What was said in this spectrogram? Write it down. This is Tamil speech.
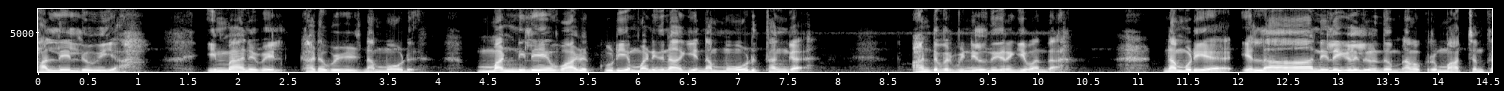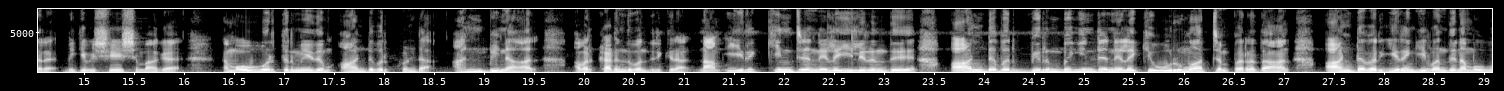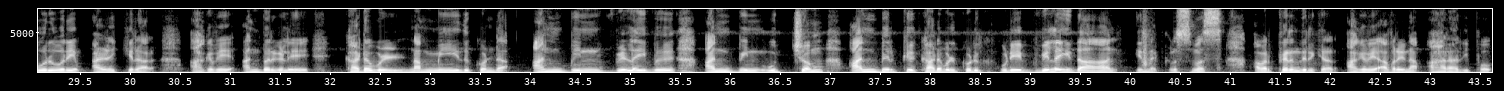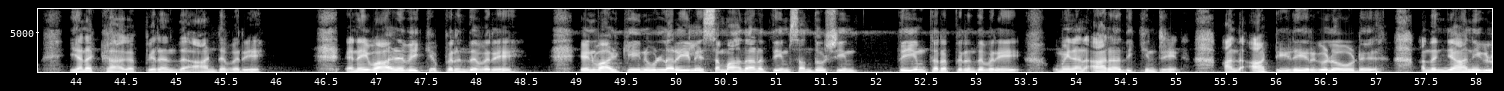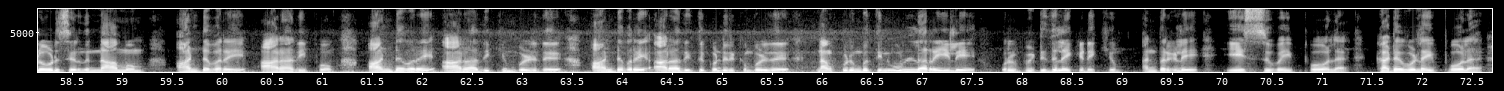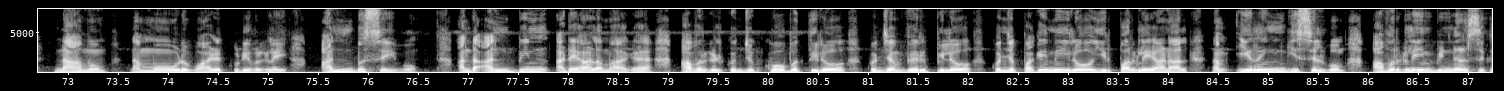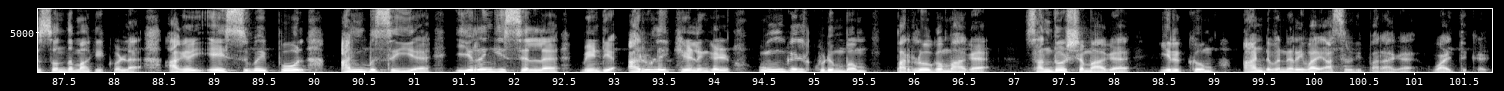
ஹல்லே லூயா இம்மானுவேல் கடவுள் நம்மோடு. மண்ணிலே வாழக்கூடிய மனிதனாகிய நம்மோடு தங்க. ஆண்டவர் விண்ணிலிருந்து இறங்கி வந்தார். நம்முடைய எல்லா நிலைகளிலிருந்தும் நமக்கு ஒரு மாற்றம் தர மிக விசேஷமாக நம்ம ஒவ்வொருத்தர் மீதும் ஆண்டவர் கொண்ட அன்பினால் அவர் கடந்து வந்திருக்கிறார். நாம் இருக்கின்ற நிலையிலிருந்து ஆண்டவர் விரும்புகின்ற நிலைக்கு உருமாற்றம் பெறதான் ஆண்டவர் இறங்கி வந்து நம் ஒவ்வொருவரையும் அழைக்கிறார். ஆகவே அன்பர்களே கடவுள் நம்மீது கொண்ட அன்பின் விளைவு அன்பின் உச்சம் அன்பிற்கு கடவுள் கொடுக்கக்கூடிய விலைதான் இந்த கிறிஸ்மஸ் அவர் பிறந்திருக்கிறார். ஆகவே அவரை நாம் ஆராதிப்போம். எனக்காக பிறந்த ஆண்டவரே என்னை வாழ வைக்க பிறந்தவரே என் வாழ்க்கையின் உள்ளறையிலே சமாதானத்தையும் சந்தோஷத்தையும் தர பிறந்தவரே உம்மை நான் ஆராதிக்கின்றேன். அந்த ஆட்டு இடையர்களோடு அந்த ஞானிகளோடு சேர்ந்து நாமும் ஆண்டவரை ஆராதிப்போம். ஆண்டவரை ஆராதிக்கும் பொழுது ஆண்டவரை ஆராதித்து கொண்டிருக்கும் பொழுது நம் குடும்பத்தின் உள்ளறையிலே ஒரு விடுதலை கிடைக்கும். அன்பர்களே இயேசுவை போல கடவுளைப் போல நாமும் நம்மோடு வாழக்கூடியவர்களை அன்பு செய்வோம். அந்த அன்பின் அடையாளமாக அவர்கள் கொஞ்சம் கோபத்திலோ கொஞ்சம் வெறுப்பிலோ கொஞ்சம் பகைமையிலோ இருப்பார்களே ஆனால் நாம் இறங்கி செல்வோம். அவர்களையும் விண்ணரசுக்கு சொந்தமாக்கிக் கொள்ள. ஆகவே இயேசுவை போல் அன்பு செய்ய இறங்கி செல்ல வேண்டிய அருளை கேளுங்கள். உங்கள் குடும்பம் பரலோகமாக சந்தோஷமாக இருக்கும். ஆண்டவர் நிறைவாய் ஆசிர்வதிப்பாராக. வாழ்த்துக்கள்.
